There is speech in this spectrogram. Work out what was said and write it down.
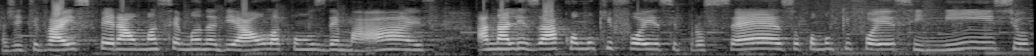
A gente vai esperar uma semana de aula com os demais, analisar como que foi esse processo, como que foi esse início,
